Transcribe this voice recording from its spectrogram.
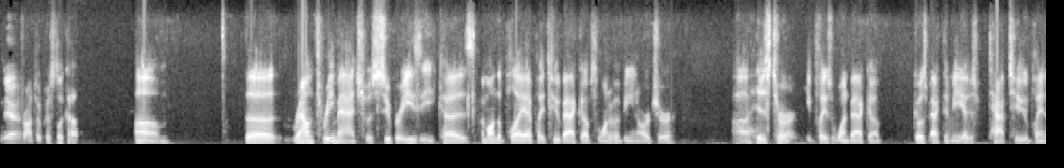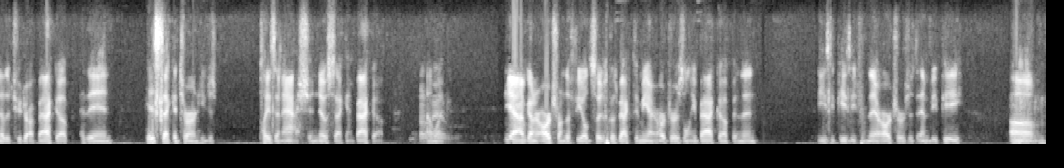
Yeah. Toronto Crystal Cup. Um, the round three match was super easy because I'm on the play. I play two backups, one of them being Archer. Uh, his turn, he plays one backup, goes back to me. I just tap two, play another two drop backup, and then his second turn, he just plays an Ash and no second backup. Oh, I'm yeah. like, Yeah, I've got an Archer on the field, so it just goes back to me. Archer is only backup, and then easy peasy from there. Archer is just MVP. Um,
